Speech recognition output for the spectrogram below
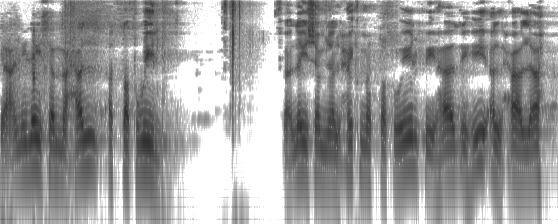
يعني ليس محل التطويل فليس من الحكمة التطويل في هذه الحالة.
